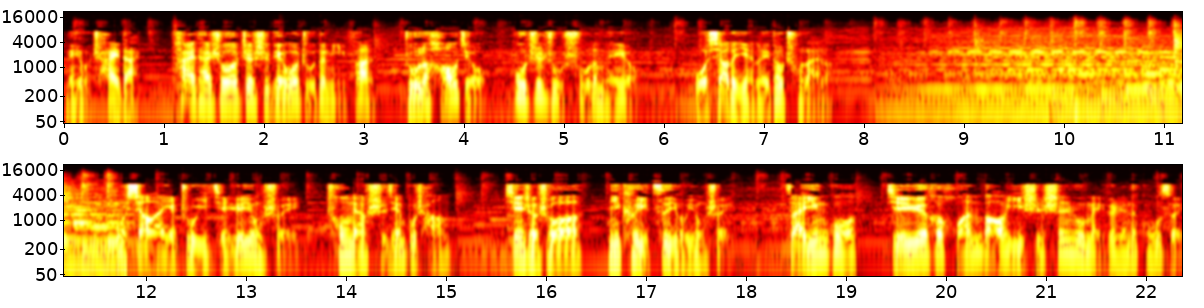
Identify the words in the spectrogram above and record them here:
没有拆袋。太太说这是给我煮的米饭，煮了好久，不知煮熟了没有。我笑的眼泪都出来了。我向来也注意节约用水，冲凉时间不长。先生说你可以自由用水。在英国，节约和环保意识深入每个人的骨髓。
